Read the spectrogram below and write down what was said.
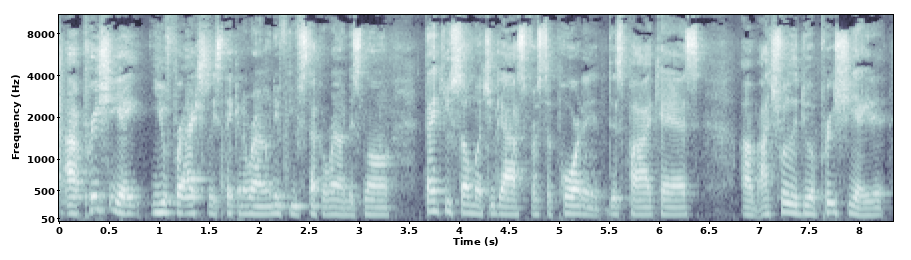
I appreciate you for actually sticking around if you've stuck around this long. Thank you so much, you guys, for supporting this podcast. Um, I truly do appreciate it,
